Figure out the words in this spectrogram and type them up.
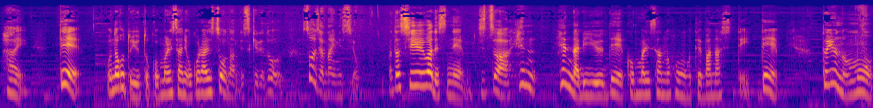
はい、でこんなこと言うとこまりさんに怒られそうなんですけれどそうじゃないんですよ。私はですね実は変変な理由でこんまりさんの本を手放していてというのも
